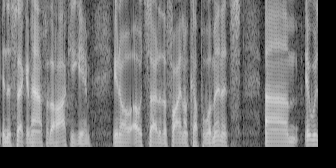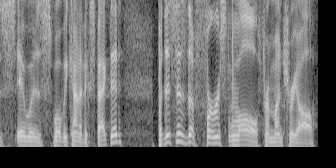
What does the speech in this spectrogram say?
in the second half of the hockey game. You know, outside of the final couple of minutes, um, it was it was what we kind of expected. But this is the first lull from Montreal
